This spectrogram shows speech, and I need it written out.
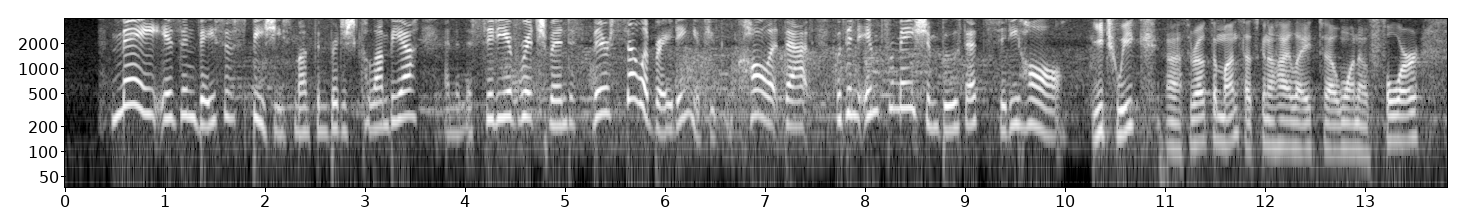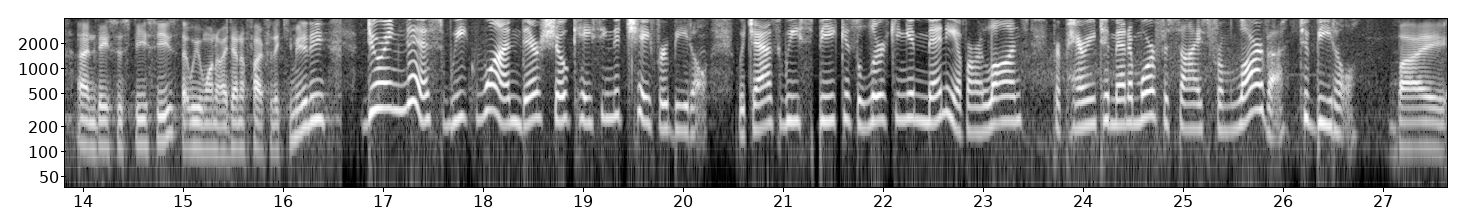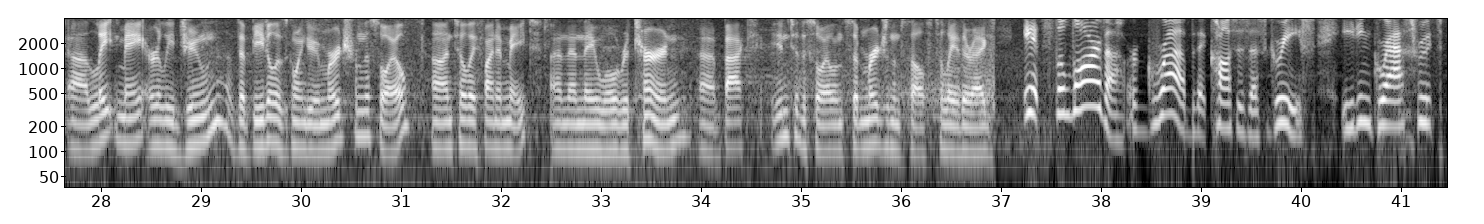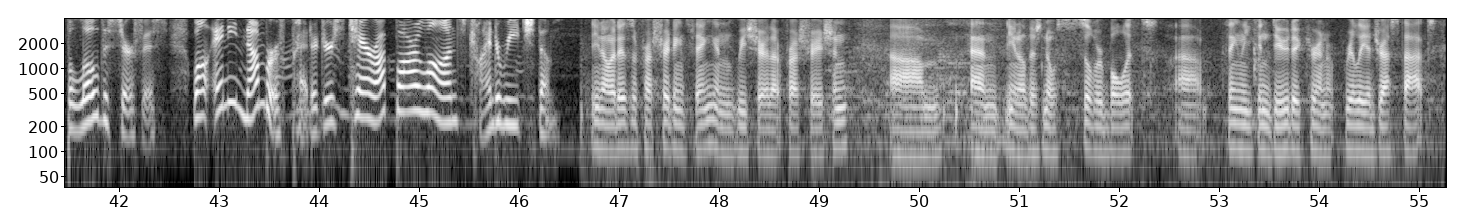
May is Invasive Species Month in British Columbia, and in the city of Richmond, they're celebrating, if you can call it that, with an information booth at City Hall. Each week uh, throughout the month, that's going to highlight uh, one of four uh, invasive species that we want to identify for the community. During this, week one, they're showcasing the chafer beetle, which as we speak is lurking in many of our lawns, preparing to metamorphosize from larva to beetle. By uh, late May, early June, the beetle is going to emerge from the soil uh, until they find a mate, and then they will return uh, back into the soil and submerge themselves to lay their eggs. It's the larva or grub that causes us grief, eating grass roots below the surface, while any number of predators tear up our lawns trying to reach them. You know, it is a frustrating thing, and we share that frustration. Um, and, you know, there's no silver bullet uh, thing that you can do to kind of really address that.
